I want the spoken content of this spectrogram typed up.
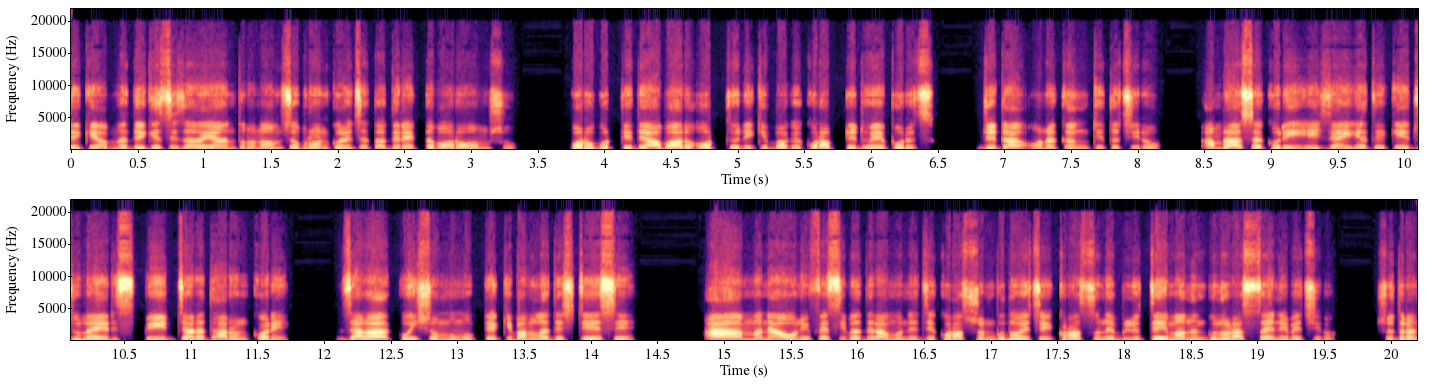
থেকে আমরা দেখেছি, যারা এই আন্দোলনে অংশগ্রহণ করেছে, তাদের একটা বড় অংশ। পরবর্তীতে আবার অর্থনৈতিকভাবে করাপ্টেড হয়ে পড়েছে, যেটা অনাকাঙ্ক্ষিত ছিল। আমরা আশা করি এই জায়গা থেকে জুলাইয়ের স্পিড যারা ধারণ করে, যারা বৈষম্য মুক্ত একটি বাংলাদেশে এসে, আ মানে আওয়ামী ফ্যাসিবাদের আমলে যে করাপশনগুলো হয়েছে করাপশনের বিরুদ্ধে এই মানুষগুলো রাস্তায় নেমেছিল। সুতরাং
